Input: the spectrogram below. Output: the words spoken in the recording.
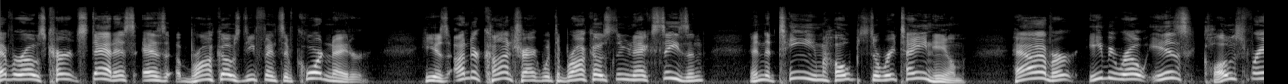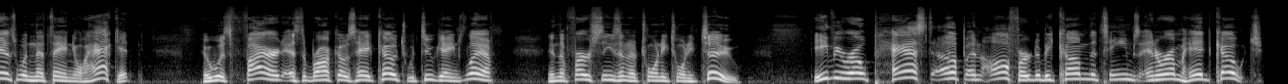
Evero's current status as Broncos defensive coordinator. He is under contract with the Broncos through next season, and the team hopes to retain him. However, Evero is close friends with Nathaniel Hackett, who was fired as the Broncos head coach with two games left in the first season of 2022. Evero passed up an offer to become the team's interim head coach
